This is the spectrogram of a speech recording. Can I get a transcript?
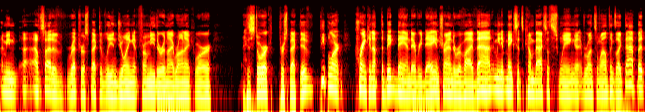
I mean, uh, outside of retrospectively enjoying it from either an ironic or historic perspective, people aren't cranking up the big band every day and trying to revive that. I mean, it makes its comebacks with swing every once in a while and things like that. But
